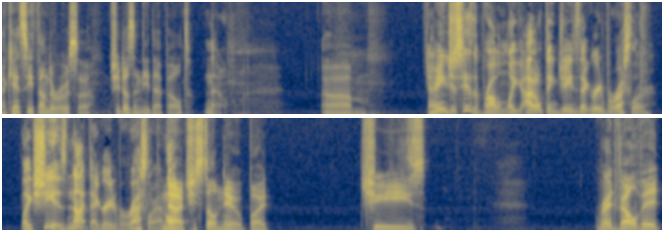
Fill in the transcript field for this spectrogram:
I can't see Thunder Rosa. She doesn't need that belt. No, Um, I mean, just here's the problem. Like, I don't think Jade's that great of a wrestler. Like, she is not that great of a wrestler at no, all. No, she's still new, but she's Red Velvet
